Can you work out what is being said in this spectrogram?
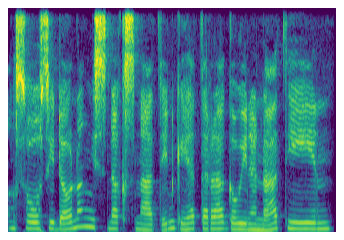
Ang saucy daw ng snacks natin kaya tara gawin na natin.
